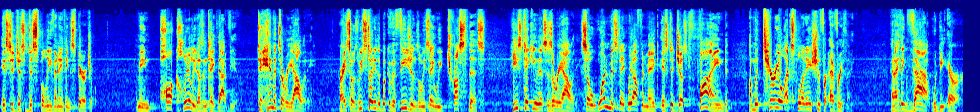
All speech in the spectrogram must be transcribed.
is to just disbelieve in anything spiritual. I mean, Paul clearly doesn't take that view. To him, it's a reality. Right, so as we study the book of Ephesians and we say we trust this, he's taking this as a reality. So, one mistake we often make is to just find a material explanation for everything. And I think that would be error.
